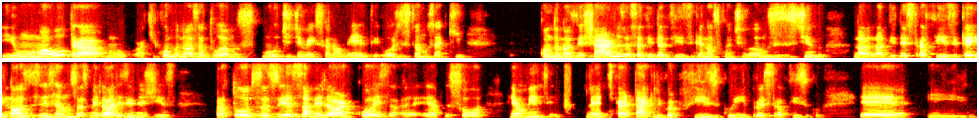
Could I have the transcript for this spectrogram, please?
e uma outra, um, aqui como nós atuamos multidimensionalmente, hoje estamos aqui. Quando nós deixarmos essa vida física, nós continuamos existindo na, na vida extrafísica e nós desejamos as melhores energias para todos. Às vezes, a melhor coisa é, é a pessoa realmente né, descartar aquele corpo físico e ir para o extrafísico. É, e,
